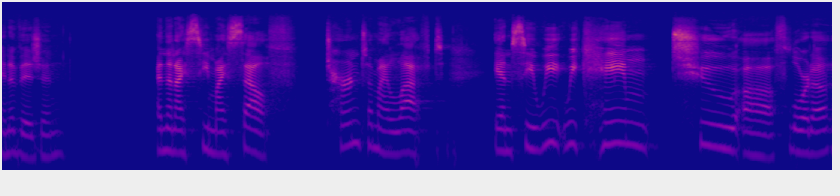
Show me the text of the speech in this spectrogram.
in a vision, and then I see myself turn to my left and see we we came to uh, Florida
